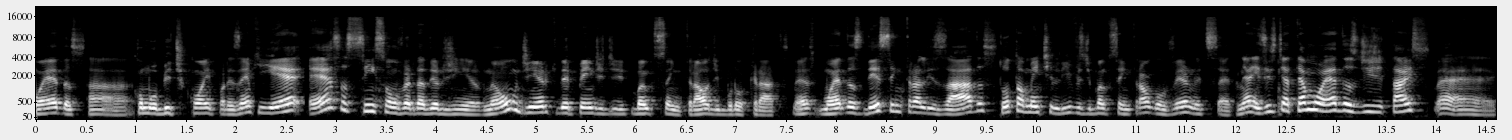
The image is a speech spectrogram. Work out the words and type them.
moedas ah, como o Bitcoin, por exemplo, que é essas sim são o verdadeiro dinheiro, não um dinheiro que depende de banco central, de burocratas, né? Moedas descentralizadas, totalmente livres de banco central, governo, etc. Né? Existem até moedas digitais é,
